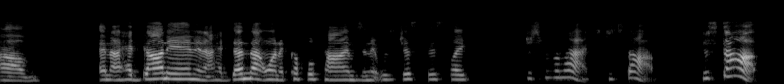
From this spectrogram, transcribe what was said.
Um, and I had gone in and I had done that one a couple times, and it was just this like, just relax, just stop, just stop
